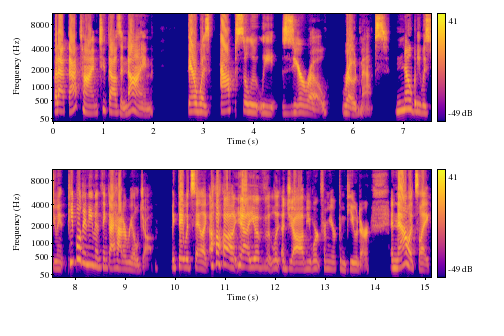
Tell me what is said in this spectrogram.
But at that time, 2009, there was absolutely zero roadmaps. Nobody was doing people didn't even think I had a real job. Like they would say like, "Oh, yeah, you have a job, you work from your computer." And now it's like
